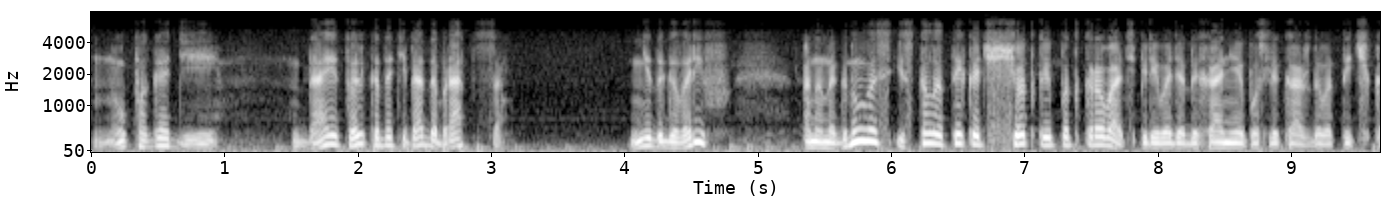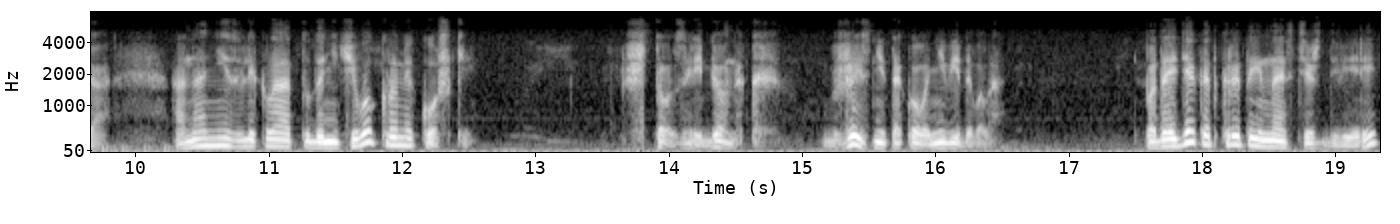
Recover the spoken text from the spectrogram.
«Ну, погоди, дай только до тебя добраться». Не договорив, она нагнулась и стала тыкать щеткой под кровать, переводя дыхание после каждого тычка. Она не извлекла оттуда ничего, кроме кошки. Что за ребенок? В жизни такого не видывала. Подойдя к открытой настежь двери,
